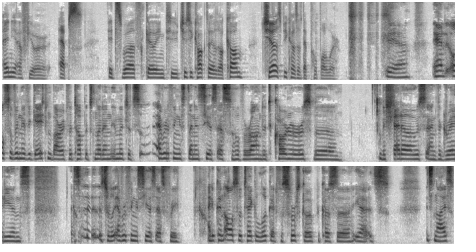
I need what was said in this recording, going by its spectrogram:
any of your apps, it's worth going to juicycocktail.com just because of that popover. Yeah. And also the navigation bar at the top, it's not an image, it's everything is done in CSS, so the rounded corners, the the shadows and the gradients. It's, it's really everything is CSS free. Cool. And you can also take a look at the source code because uh, yeah, it's it's nice.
